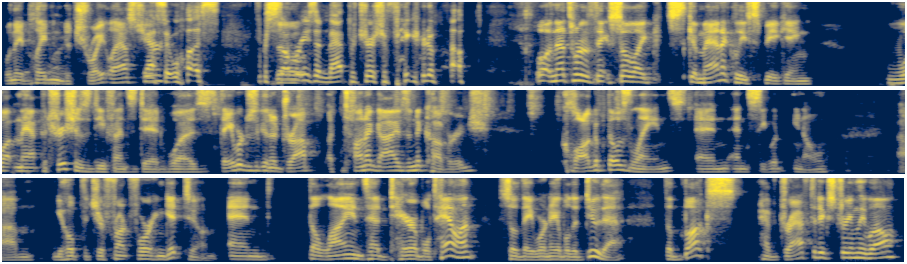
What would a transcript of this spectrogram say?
when they played in Detroit last year. Yes, it was. For so, some reason, Matt Patricia figured him out. Well, and that's one of the things. So, like schematically speaking, what Matt Patricia's defense did was they were just going to drop a ton of guys into coverage, clog up those lanes, and and see what you know. Um, you hope that your front four can get to them. And the Lions had terrible talent, so they weren't able to do that. The Bucs have drafted extremely well.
